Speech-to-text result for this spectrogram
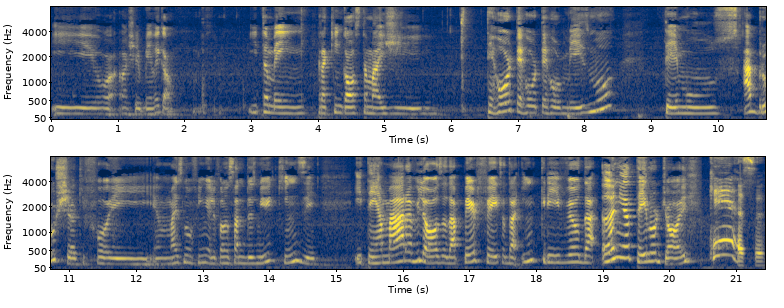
E eu achei bem legal. E também, para quem gosta mais de terror, terror, terror mesmo, temos A Bruxa, que foi mais novinho, ele foi lançado em 2015. E tem a maravilhosa, da perfeita, da incrível, da Anya Taylor-Joy. Quem é essa?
